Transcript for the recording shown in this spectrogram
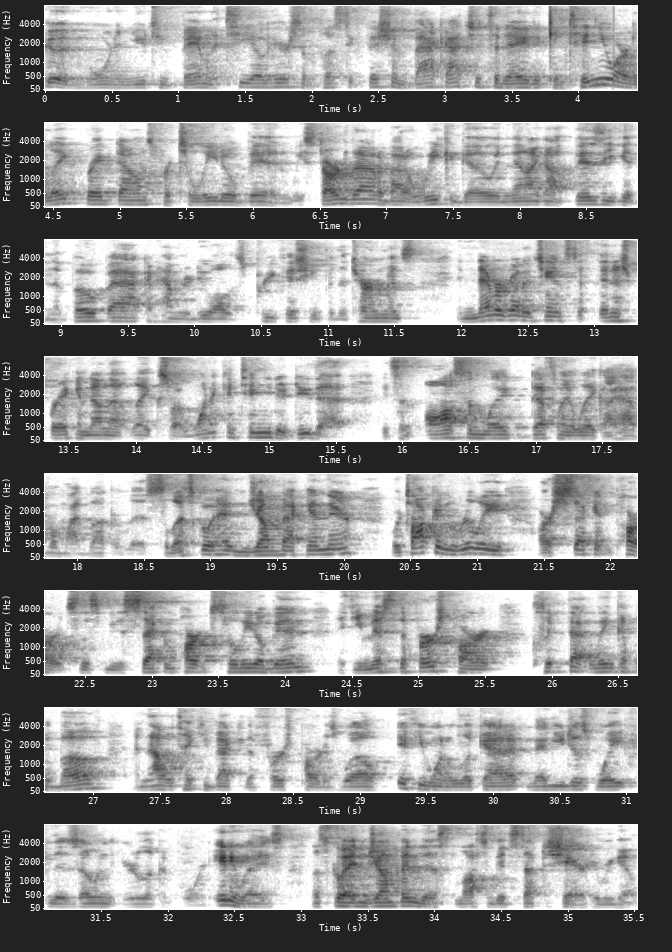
Good morning, YouTube family. Tio here, Simplistic Fishing, back at you today to continue our lake breakdowns for Toledo Bend. We started out about a week ago, and then I got busy getting the boat back and having to do all this pre fishing for the tournaments and never got a chance to finish breaking down that lake. So I want to continue to do that. It's an awesome lake, definitely a lake I have on my bucket list. So let's go ahead and jump back in there. We're talking really our second part. So this will be the second part to Toledo Bend. If you missed the first part, click that link up above and that'll take you back to the first part as well if you want to look at it maybe you just wait for the zone that you're looking for. Anyways let's go ahead and jump into this. Lots of good stuff to share. Here we go.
